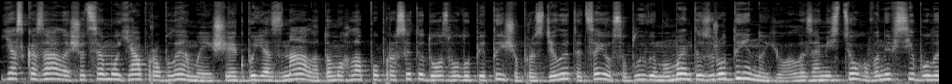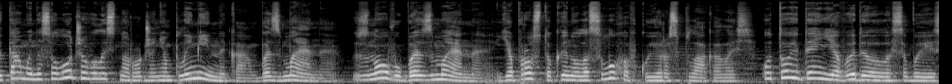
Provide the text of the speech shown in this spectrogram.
Я сказала, що це моя проблема, і що якби я знала, то могла б попросити дозволу піти, щоб розділити цей особливий момент із родиною. Але замість цього вони всі були там і насолоджувались народженням племінника без мене. Знову без мене. Я просто кинула слухавку і розплакалась. У той день я видалила себе із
